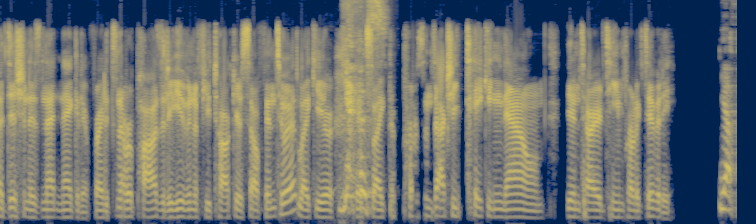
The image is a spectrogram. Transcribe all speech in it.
addition is net negative, right? It's never positive, even if you talk yourself into it. Like you're, yes. it's like the person's actually taking down the entire team productivity. Yeah,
